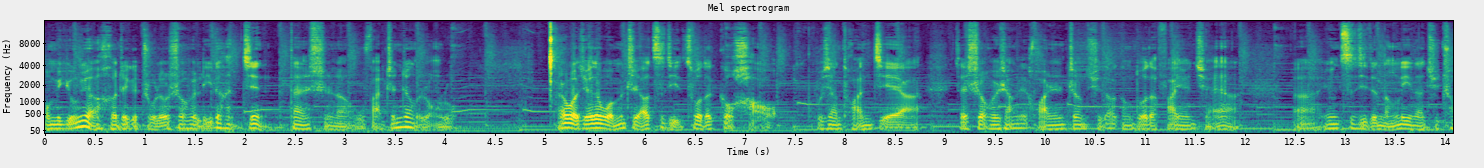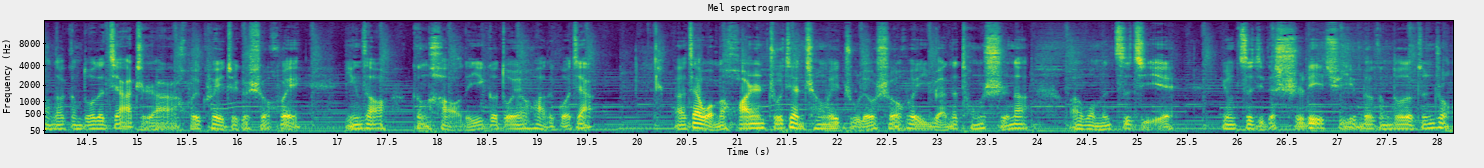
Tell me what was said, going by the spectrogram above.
我们永远和这个主流社会离得很近，但是呢，无法真正的融入。而我觉得，我们只要自己做得够好，互相团结啊，在社会上给华人争取到更多的发言权呀，呃，用自己的能力呢去创造更多的价值啊，回馈这个社会，营造更好的一个多元化的国家。呃，在我们华人逐渐成为主流社会一员的同时呢，呃，我们自己。用自己的实力去赢得更多的尊重，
